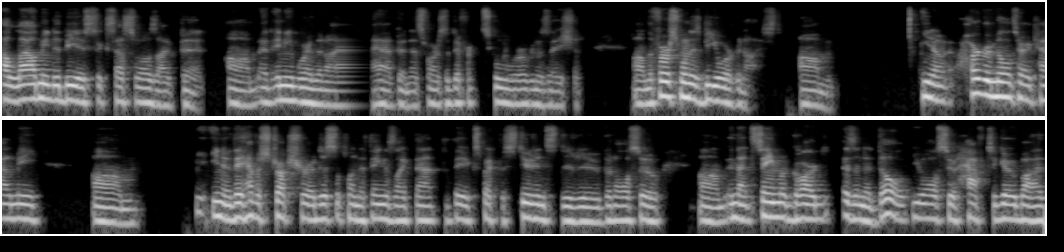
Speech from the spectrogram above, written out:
allowed me to be as successful as I've been um, at anywhere that I have been as far as a different school or organization. Um, the first one is be organized. Um, you know, Hargrave Military Academy, um, you know, they have a structure, a discipline, of things like that that they expect the students to do, but also um, in that same regard as an adult, you also have to go by,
